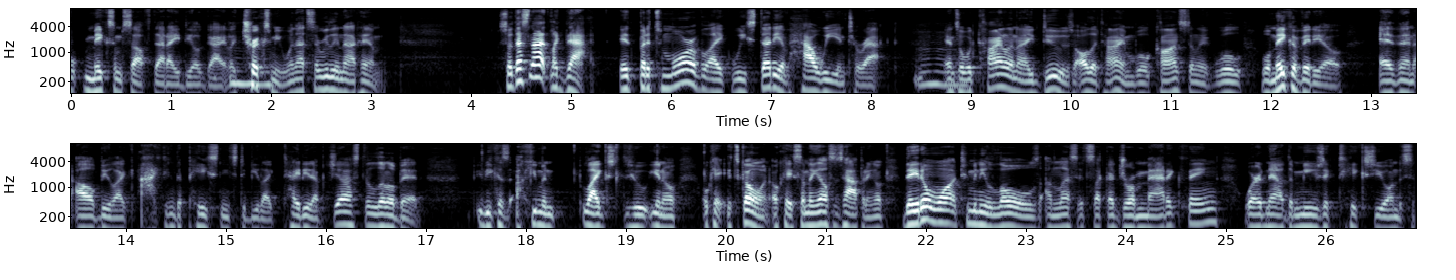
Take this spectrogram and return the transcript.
f- makes himself that ideal guy like tricks me when that's really not him so that's not like that it but it's more of like we study of how we interact and so what kyle and i do is all the time we'll constantly we'll we'll make a video and then i'll be like "Ah, i think the pace needs to be like tidied up just a little bit because a human likes to, you know, okay, it's going. Okay, something else is happening. They don't want too many lulls unless it's like a dramatic thing where now the music takes you on this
